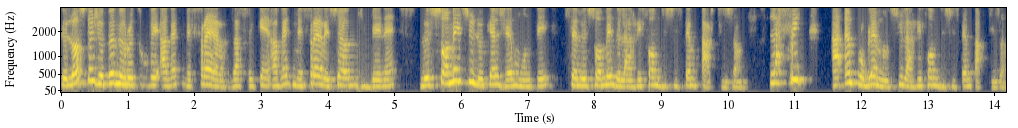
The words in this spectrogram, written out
que lorsque je peux me retrouver avec mes frères africains, avec mes frères et sœurs du Bénin, le sommet sur lequel j'ai monté, c'est le sommet de la réforme du système partisan. L'Afrique a un problème sur la réforme du système partisan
